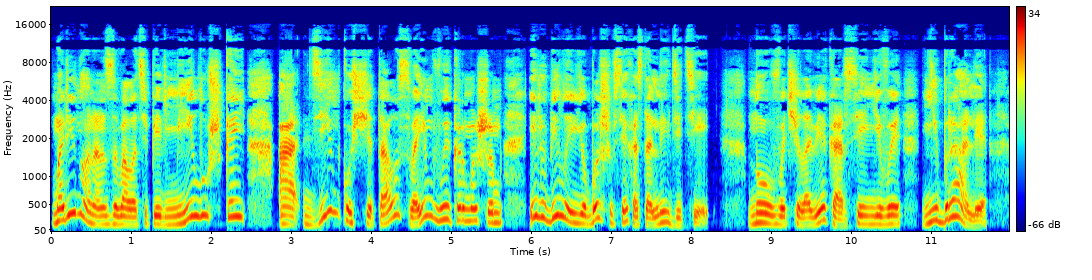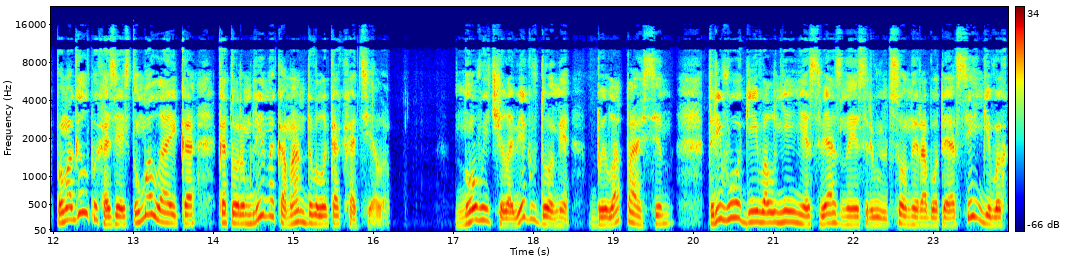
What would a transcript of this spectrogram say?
Марину она называла теперь «милушкой», а Динку считала своим выкормышем и любила ее больше всех остальных детей. Нового человека Арсеньевы не брали, помогал по хозяйству Малайка, которым Лина командовала как хотела. Новый человек в доме был опасен. Тревоги и волнения, связанные с революционной работой Арсеньевых,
